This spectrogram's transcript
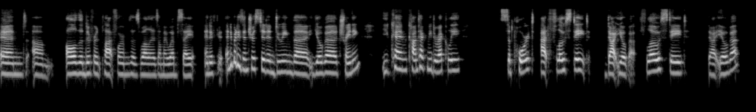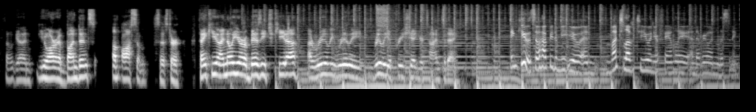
and um, all the different platforms as well as on my website. And if anybody's interested in doing the yoga training, you can contact me directly support at flowstate.yoga. Flowstate.yoga. So good. You are abundance of awesome, sister. Thank you. I know you're a busy Chiquita. I really, really, really appreciate your time today. Thank you. So happy to meet you and much love to you and your family and everyone listening.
